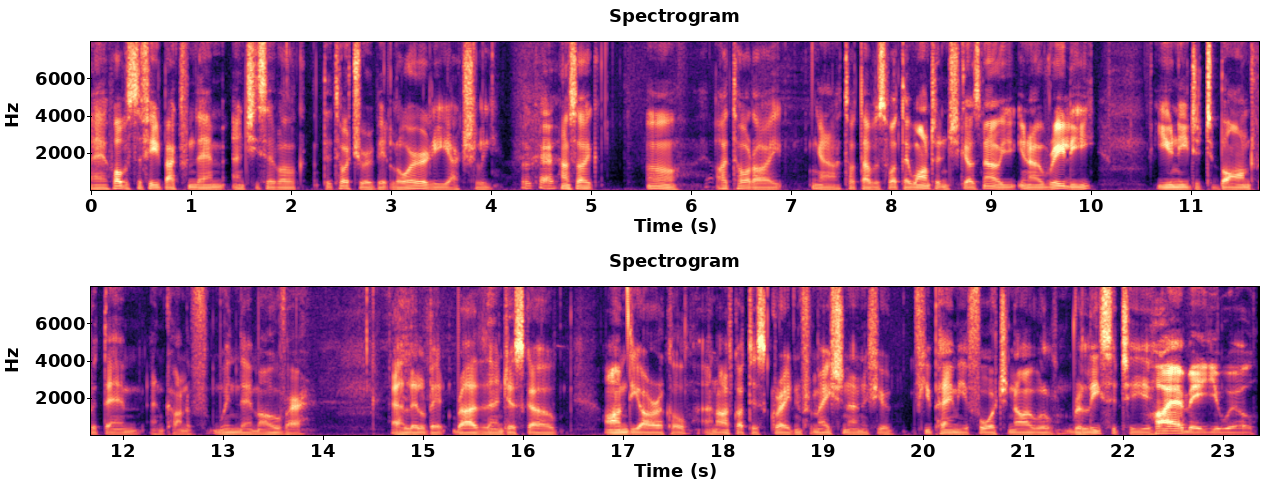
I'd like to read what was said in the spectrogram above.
Uh, what was the feedback from them? And she said, well, they thought you were a bit lawyerly, actually. Okay. I was like, oh, I thought I, you know, I thought that was what they wanted. And she goes, no, you, you know, really, you needed to bond with them and kind of win them over a little bit rather than just go, I'm the oracle and I've got this great information. And if you if you pay me a fortune, I will release it to you. Hire me, you will.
